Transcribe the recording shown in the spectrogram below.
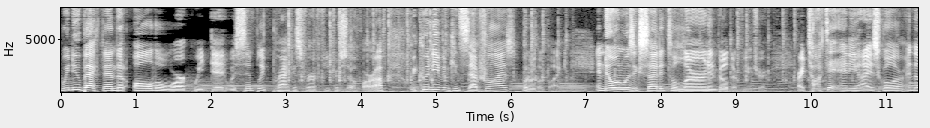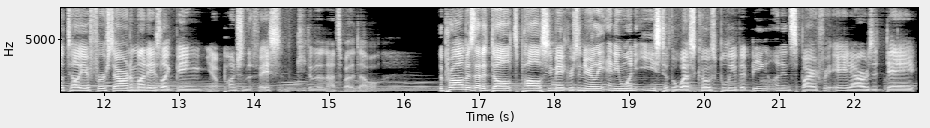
we knew back then that all the work we did was simply practice for a future so far off, we couldn't even conceptualize what it would look like. And no one was excited to learn and build their future. Right? Talk to any high schooler and they'll tell you first hour on a Monday is like being, you know, punched in the face and kicked in the nuts by the devil. The problem is that adults, policymakers, and nearly anyone east of the West Coast believe that being uninspired for eight hours a day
